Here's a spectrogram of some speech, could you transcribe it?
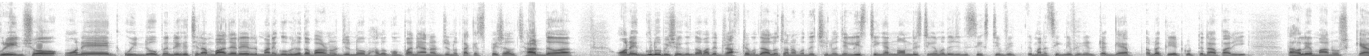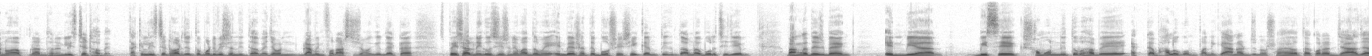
গ্রিন সহ অনেক উইন্ডো ওপেন রেখেছিলাম। বাজারের মানে গভীরতা বাড়ানোর জন্য ভালো কোম্পানি আনার জন্য তাকে স্পেশাল ছাড় দেওয়া। অনেকগুলো বিষয় কিন্তু আমাদের ড্রাফটের মধ্যে আলোচনার মধ্যে ছিল যে লিস্টিং অ্যান্ড নন লিস্টিংয়ের মধ্যে যদি সিক্সটি মানে সিগনিফিকেন্ট একটা গ্যাপ আমরা ক্রিয়েট করতে না পারি, তাহলে মানুষ কেন আপনার ধরেন লিস্টেড হবে? তাকে লিস্টেড হওয়ার জন্য মোটিভেশন দিতে হবে। যেমন গ্রামীণ ফোন আসছে সময় কিন্তু একটা স্পেশাল নেগোসিয়েশনের মাধ্যমে এনবিআর সাথে বসে। সেখান থেকে কিন্তু আমরা বলেছি যে বাংলাদেশ ব্যাংক এনবিআর বিসেক সমন্বিতভাবে একটা ভালো কোম্পানিকে আনার জন্য সহায়তা করার যা যা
